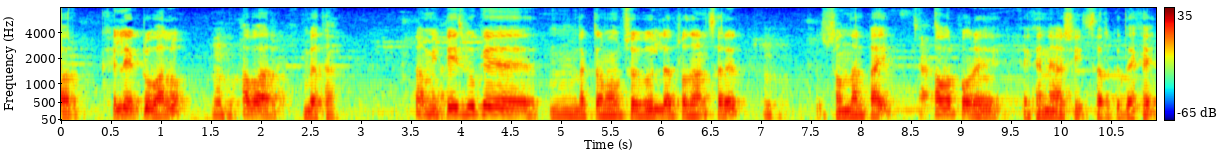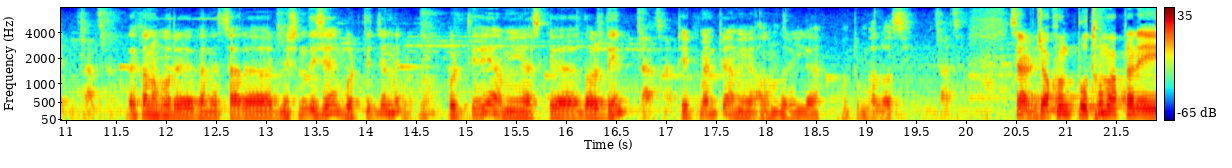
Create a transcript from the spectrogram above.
আর খেলে একটু ভালো আবার ব্যথা। আমি ফেসবুকে ডাক্তার মোহাম্মদ শহীদুল্লাহ প্রধান স্যারের সন্ধান পাই। পাওয়ার পরে এখানে আসি স্যারকে দেখাই। আচ্ছা। দেখানোর পরে এখানে স্যার অ্যাডমিশন দিছে ভর্তির জন্য। ভর্তি হয়ে আমি আজকে দশ দিন আচ্ছা। ট্রিটমেন্টে আমি আলহামদুলিল্লাহ মোটামুটি ভালো আছি। আচ্ছা। স্যার যখন প্রথম আপনার এই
